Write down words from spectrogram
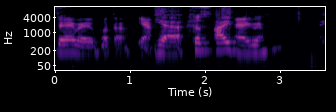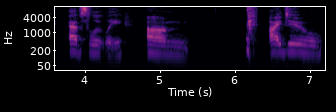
Very very important. Yeah, yeah. Because I, I agree. Absolutely. Um, I do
